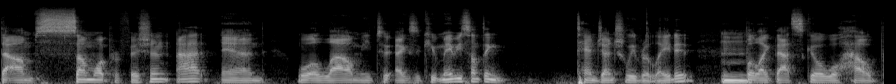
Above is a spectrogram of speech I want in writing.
that i'm somewhat proficient at and will allow me to execute maybe something tangentially related Mm. but like that skill will help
